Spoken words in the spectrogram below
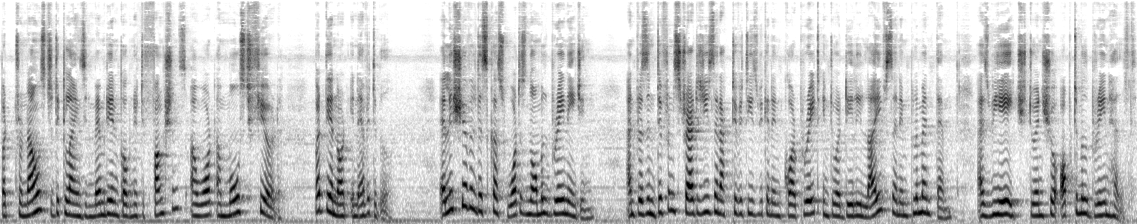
but pronounced declines in memory and cognitive functions are what are most feared, but they are not inevitable. Alicia will discuss what is normal brain aging and present different strategies and activities we can incorporate into our daily lives and implement them as we age to ensure optimal brain health.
